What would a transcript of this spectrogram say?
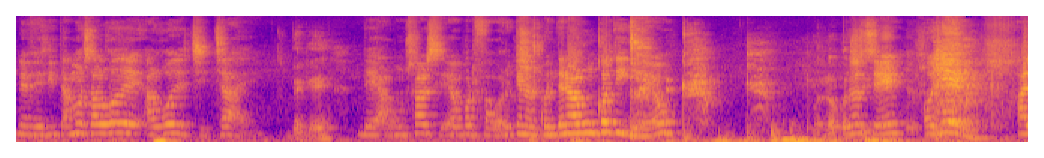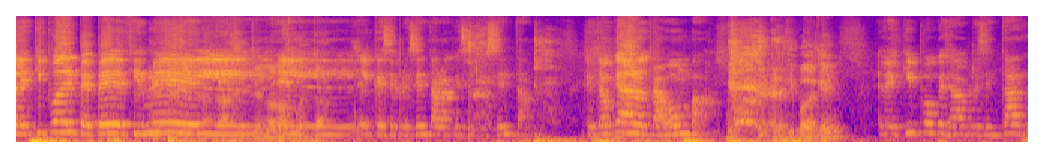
Necesitamos algo de algo de chicha, ¿eh? ¿De qué? De algún salseo, por favor, que nos cuenten algún cotilleo. Bueno, pues No sí. sé. Oye, al equipo del PP decirme el, no el, el que se presenta o la que se presenta. Que tengo que dar otra bomba. ¿El equipo de qué? El equipo que se va a presentar.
